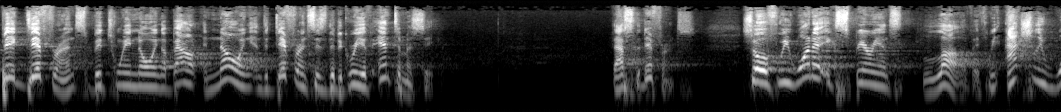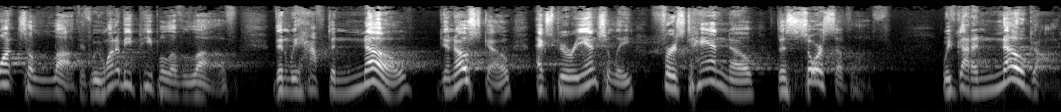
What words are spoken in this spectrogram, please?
big difference between knowing about and knowing, and the difference is the degree of intimacy. That's the difference. So, if we want to experience love, if we actually want to love, if we want to be people of love, then we have to know, gnosko, experientially, firsthand know the source of love. We've got to know God.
